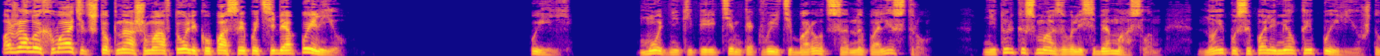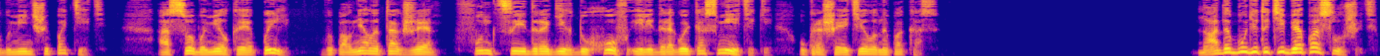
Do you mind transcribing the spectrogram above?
«Пожалуй, хватит, чтоб нашему автолику посыпать себя пылью», пыль. Модники перед тем, как выйти бороться на палестру, не только смазывали себя маслом, но и посыпали мелкой пылью, чтобы меньше потеть. Особо мелкая пыль выполняла также функции дорогих духов или дорогой косметики, украшая тело на показ. «Надо будет и тебя послушать».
